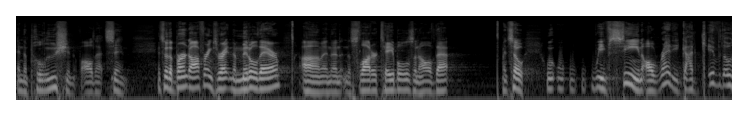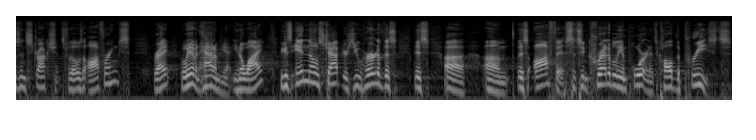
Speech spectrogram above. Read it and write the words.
and the pollution of all that sin. And so the burnt offerings right in the middle there, um, and then the slaughter tables and all of that. And so we've seen already God give those instructions for those offerings, right? But we haven't had them yet. You know why? Because in those chapters, you heard of this, this, uh, um, this office. It's incredibly important. It's called the priests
